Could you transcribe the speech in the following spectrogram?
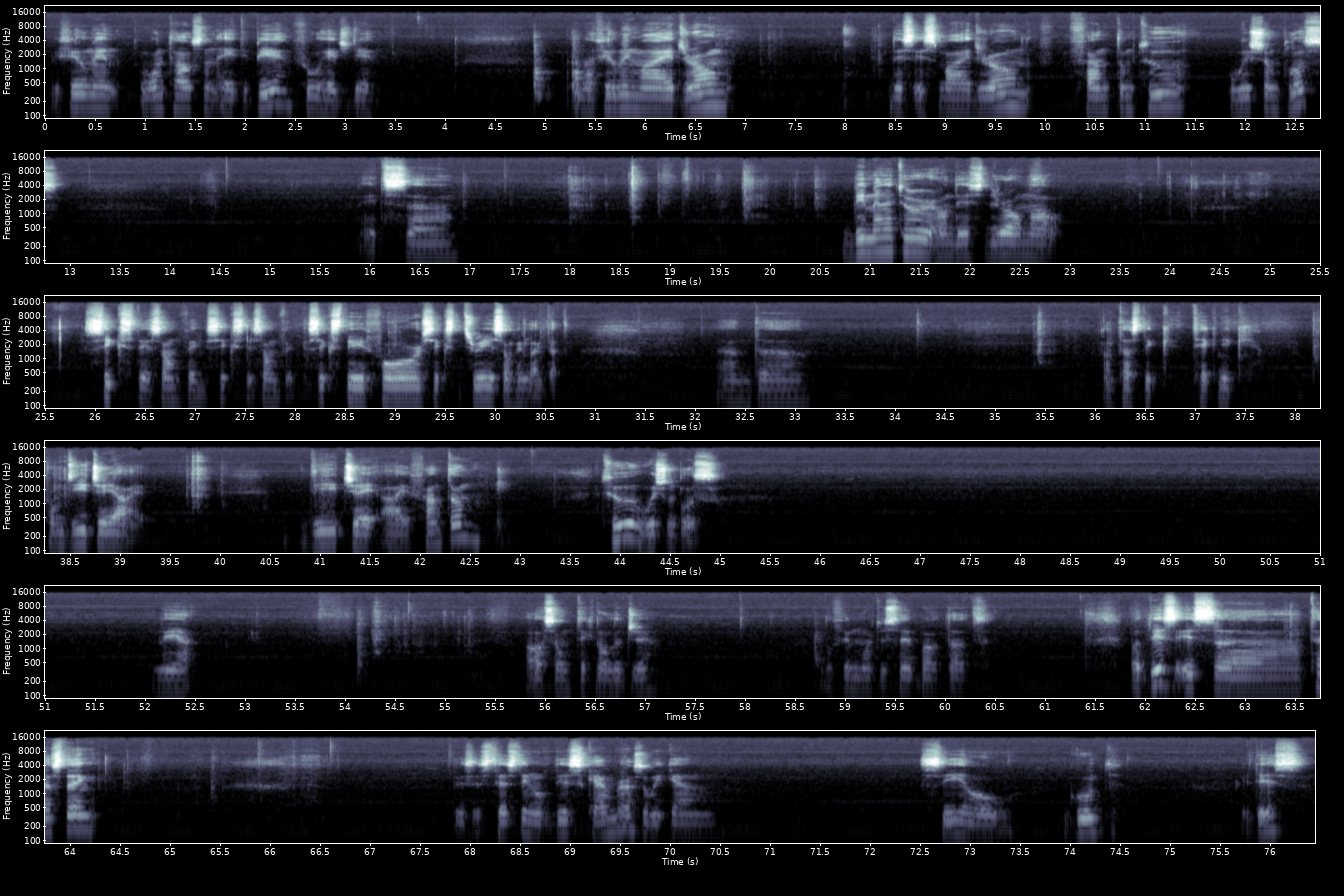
we film in 1080p full HD and I'm filming my drone. This is my drone Phantom 2 Vision Plus. It's uh, be monitor on this drone now 60 something 60 something 64 63 something like that. And uh, fantastic technique from DJI DJI Phantom 2 Vision Plus awesome technology nothing more to say about that. But this is uh, testing. This is testing of this camera so we can see how good it is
